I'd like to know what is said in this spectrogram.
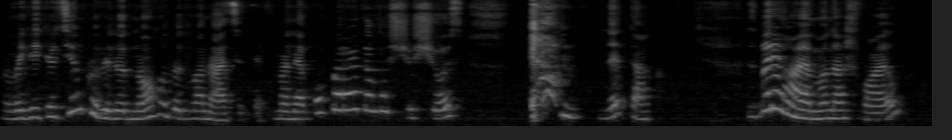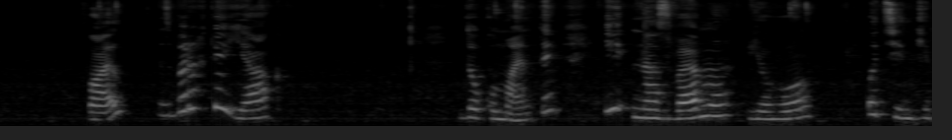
Введіть оцінку від 1 до 12. Мене попередило, що щось не так. Зберігаємо наш файл. Файл зберегти як документи і назвемо його оцінки.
